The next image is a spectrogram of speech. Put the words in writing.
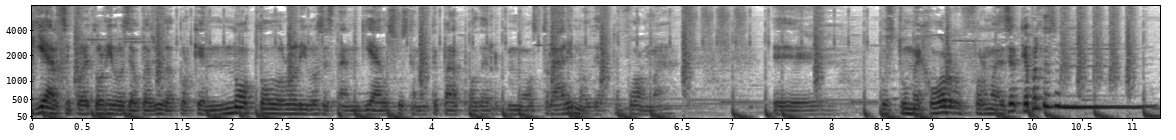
guiarse por estos libros de autoayuda, porque no todos los libros están guiados justamente para poder mostrar y moldear tu forma, eh, pues tu mejor forma de ser, que aparte es un,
